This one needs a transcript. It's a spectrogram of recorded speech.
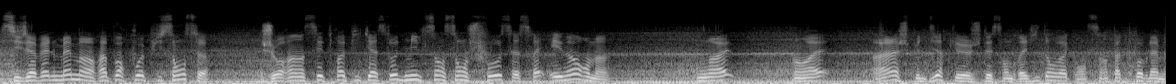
Si j'avais le même rapport poids-puissance, j'aurais un C3 Picasso de 1500 chevaux, ça serait énorme. Ouais, ouais. Ah, je peux te dire que je descendrai vite en vacances, hein, pas de problème.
